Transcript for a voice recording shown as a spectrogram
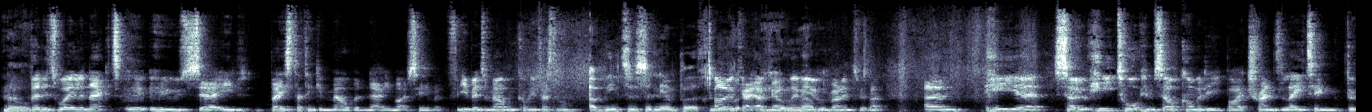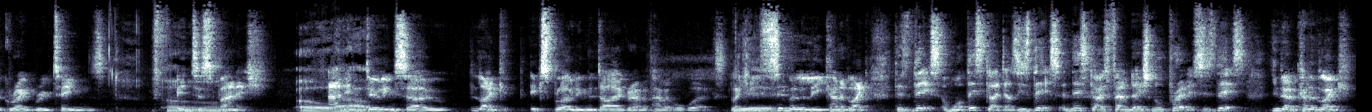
No. Venezuelan act who- who's uh, he's based I think in Melbourne now. You might have seen him. Have you been to Melbourne Comedy Festival? I've been to Sydney and Perth. Oh, okay, okay. Well, maybe Melbourne. you run into that. Um, he uh, so he taught himself comedy by translating the great routines into Spanish, Oh, and in doing so, like exploding the diagram of how it all works. Like Yeah. he's similarly kind of like there's this, and what this guy does is this, and this guy's foundational premise is this. You know, kind of like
